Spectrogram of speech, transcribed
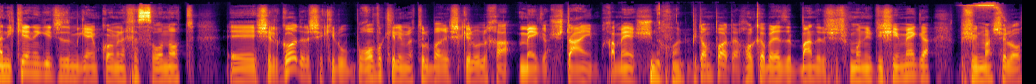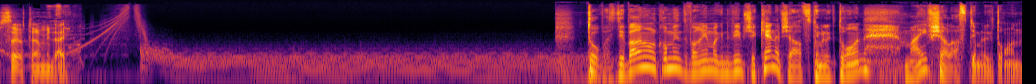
אני כן אגיד שזה מגיע עם כל מיני חסרונות אה, של גודל שכאילו רוב הכלים לטולבר ישקלו לך מגה 2 5 נכון. פתאום פה אתה יכול לקבל איזה בנדל של 80-90 מגה בשביל מה שלא עושה יותר מדי. טוב אז דיברנו על כל מיני דברים מגניבים שכן אפשר לעשות עם אלקטרון מה אי אפשר לעשות עם אלקטרון?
